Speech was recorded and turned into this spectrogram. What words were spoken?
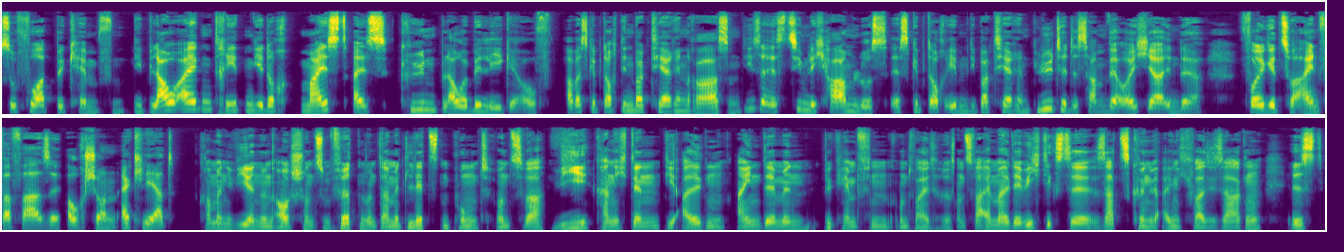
sofort bekämpfen. Die Blaualgen treten jedoch meist als grün-blaue Belege auf. Aber es gibt auch den Bakterienrasen. Dieser ist ziemlich harmlos. Es gibt auch eben die Bakterienblüte, das haben wir euch ja in der Folge zur Einfahrphase auch schon erklärt. Kommen wir nun auch schon zum vierten und damit letzten Punkt, und zwar, wie kann ich denn die Algen eindämmen, bekämpfen und weiteres. Und zwar einmal der wichtigste Satz, können wir eigentlich quasi sagen, ist,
